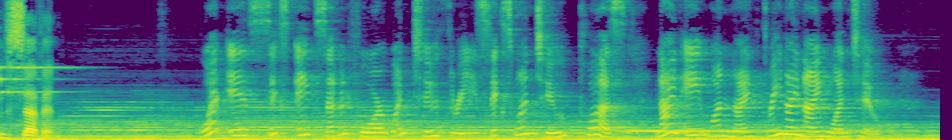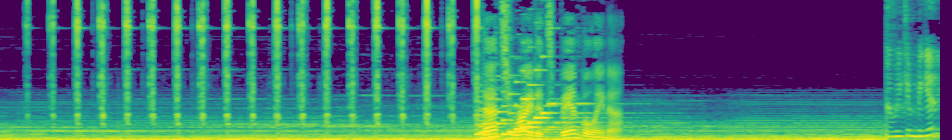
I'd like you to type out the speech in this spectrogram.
Round 7. What is 6874123612 plus 981939912? That's right, it's Banbaleena. So we can begin?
